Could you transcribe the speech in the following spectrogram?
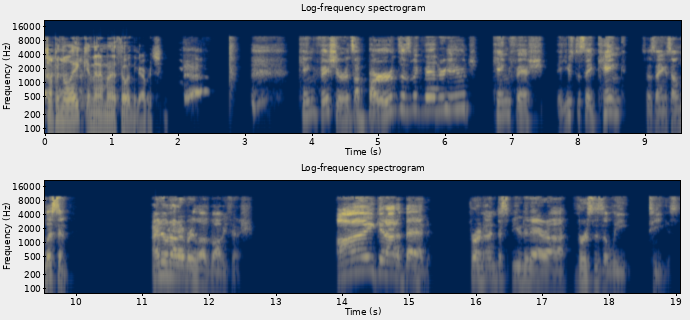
jump in the lake and then I'm gonna throw it in the garbage. Kingfisher. It's a bird, says McVander Huge. Kingfish. It used to say kink, says Sound. Listen, I know not everybody loves Bobby Fish. I get out of bed for an undisputed era versus elite tease.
